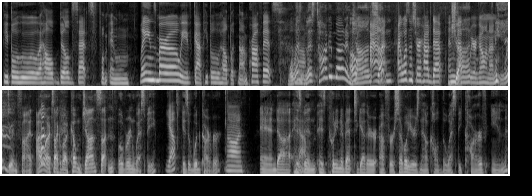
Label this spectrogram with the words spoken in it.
people who help build sets from in Lanesboro. We've got people who help with nonprofits. Well, let's let's talk about him, Oh, John I, Sutton. I wasn't sure how depth in John- depth we were going on. We're doing fine. I want to talk about a couple. John Sutton over in Westby yep. is a wood carver Oh, and uh, has Yeah. been is putting an event together uh, for several years now called the Westby Carve In,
